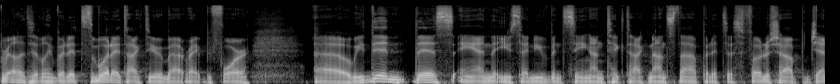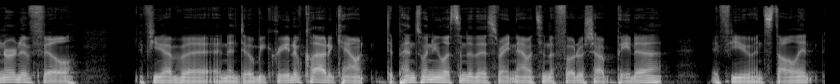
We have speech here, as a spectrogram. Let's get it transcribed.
relatively. But it's what I talked to you about right before uh, we did this, and that you said you've been seeing on TikTok nonstop. But it's this Photoshop generative fill. If you have a, an Adobe Creative Cloud account, depends when you listen to this. Right now, it's in the Photoshop beta. If you install it,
